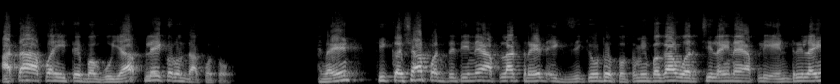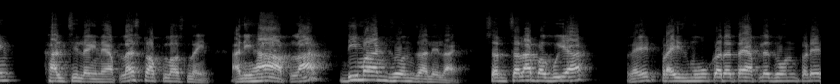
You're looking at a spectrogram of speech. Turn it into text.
आता आपण इथे बघूया प्ले करून दाखवतो. राईट की कशा पद्धतीने आपला ट्रेड एक्झिक्यूट होतो. तुम्ही बघा वरची लाईन आहे आपली एंट्री लाईन खालची लाईन आहे आपला स्टॉप लॉस लाईन. आणि हा आपला डिमांड झोन झालेला आहे. सर चला बघूया. राईट प्राइस मूव्ह करत आहे आपल्या झोनकडे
